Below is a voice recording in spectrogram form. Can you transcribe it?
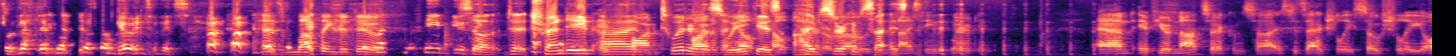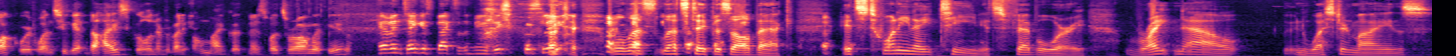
So let's, let's, let's not go into this. it has nothing to do. So t- trending on part, Twitter part this week is I'm circumcised. and if you're not circumcised, it's actually socially awkward once you get into high school, and everybody, oh my goodness, what's wrong with you? Kevin, take us back to the music quickly. okay, well let's let's take this all back. It's 2019. It's February right now in Western minds,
